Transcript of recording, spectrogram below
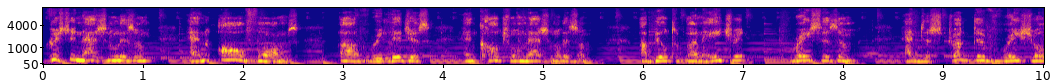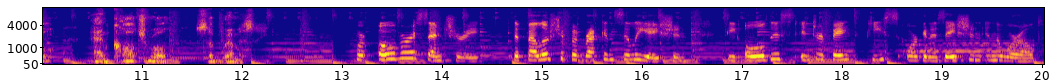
Christian nationalism and all forms of religious and cultural nationalism are built upon hatred, racism, and destructive racial and cultural supremacy. For over a century, the Fellowship of Reconciliation, the oldest interfaith peace organization in the world,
